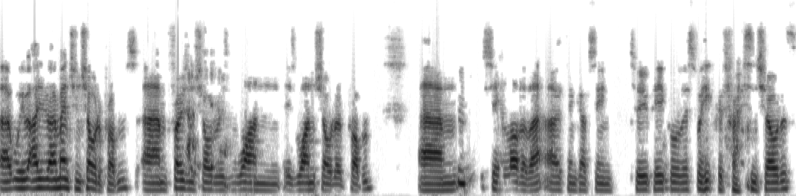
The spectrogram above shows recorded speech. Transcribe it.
Uh, we, I, I, mentioned shoulder problems. Um, frozen oh, shoulder is one is one shoulder problem. Um, mm-hmm. See a lot of that. I think I've seen two people this week with frozen shoulders.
